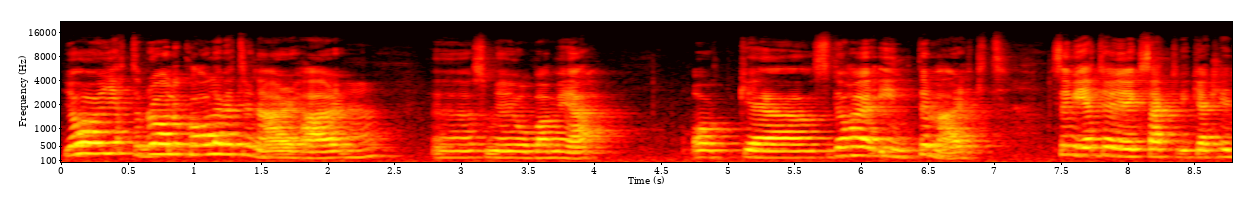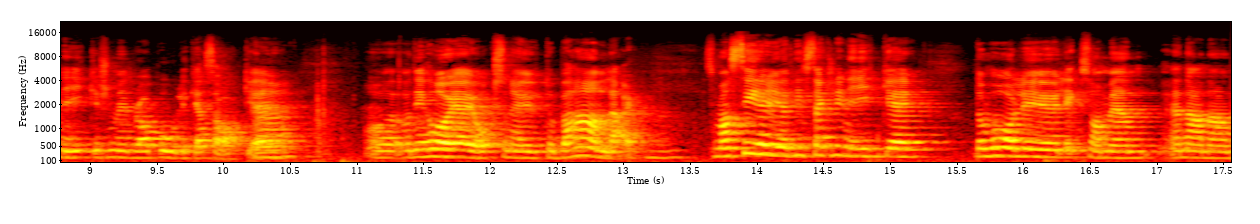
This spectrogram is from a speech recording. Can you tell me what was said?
Jag har jättebra lokala veterinärer här. Eh, som jag jobbar med. Och, eh, så det har jag inte märkt. Sen vet jag ju exakt vilka kliniker som är bra på olika saker. Och, och det hör jag ju också när jag är ute och behandlar. Mm. Så man ser ju att vissa kliniker, de håller ju liksom en, en annan,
